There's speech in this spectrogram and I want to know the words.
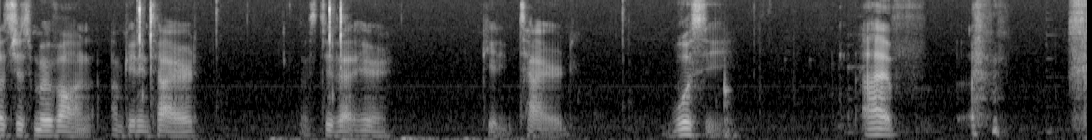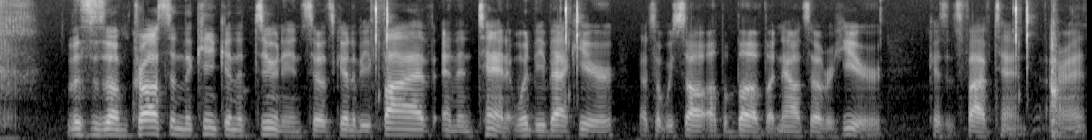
Let's just move on. I'm getting tired. Let's do that here. Getting tired. Wussy. I've... this is, I'm crossing the kink in the tuning, so it's going to be 5 and then 10. It would be back here. That's what we saw up above, but now it's over here because it's 5, 10. All right.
